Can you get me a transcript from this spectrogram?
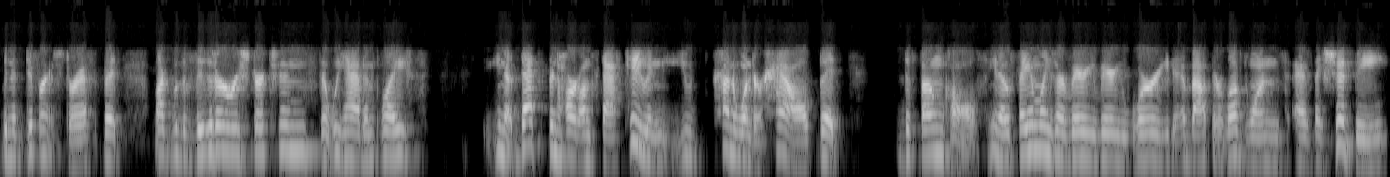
been a different stress, but like with the visitor restrictions that we have in place, you know, that's been hard on staff too. And you kind of wonder how, but the phone calls, you know, families are very, very worried about their loved ones as they should be,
